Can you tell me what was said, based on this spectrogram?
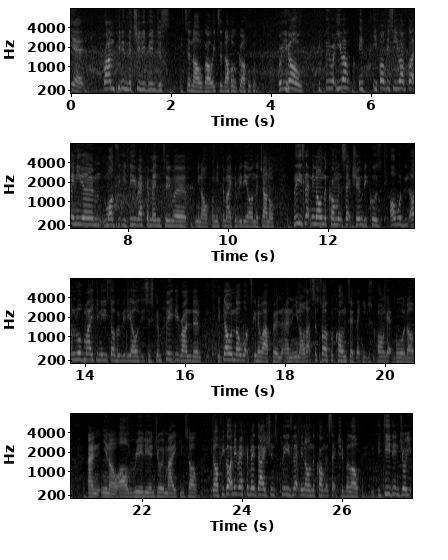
yeah, ramping in the chilly bin just, it's a no-go, it's a no-go. but yo, if you have, if, if obviously you have got any um, mods that you do recommend to, uh, you know, for me to make a video on the channel, please let me know in the comment section because I would I love making these type of videos. It's just completely random. You don't know what's going to happen, and you know that's the type of content that you just can't get bored of, and you know I'll really enjoy making. So you know if you got any recommendations, please let me know in the comment section below. If you did enjoy it,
